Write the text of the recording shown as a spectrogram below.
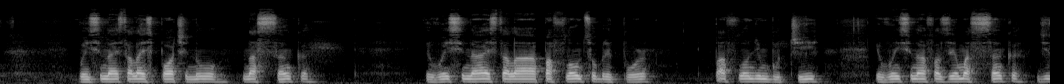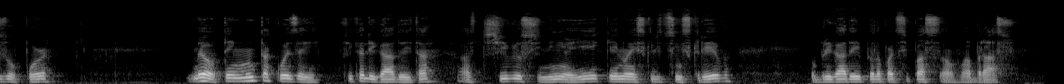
Vou ensinar a instalar spot no, na sanca. Eu vou ensinar a instalar paflão de sobrepor, paflão de embutir. Eu vou ensinar a fazer uma sanca de isopor. Meu, tem muita coisa aí. Fica ligado aí, tá? Ative o sininho aí. Quem não é inscrito, se inscreva. Obrigado aí pela participação. Um abraço.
